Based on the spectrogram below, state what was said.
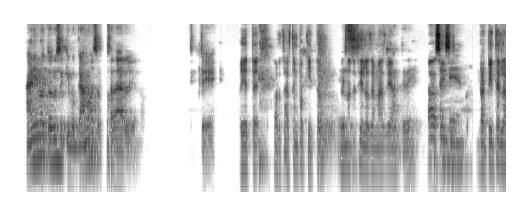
Ánimo, todos nos equivocamos, vamos a darle, ¿no? Este, Oye, te cortaste un poquito. No sé si los demás vieron. De... Ah, sí, sí. Repítelo.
